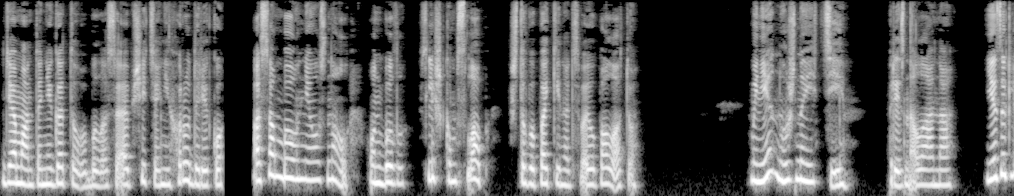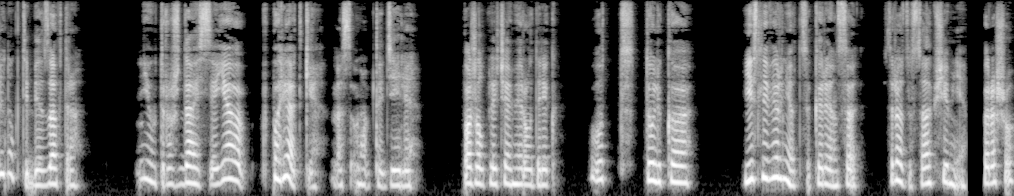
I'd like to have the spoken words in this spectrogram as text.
Диаманта не готова была сообщить о них Родерику, а сам бы он не узнал, он был слишком слаб чтобы покинуть свою палату. «Мне нужно идти», — признала она. «Я загляну к тебе завтра». не утруждайся, я в порядке на самом-то деле», — пожал плечами Родерик. «Вот только... Если вернется Керенса, сразу сообщи мне, хорошо?»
